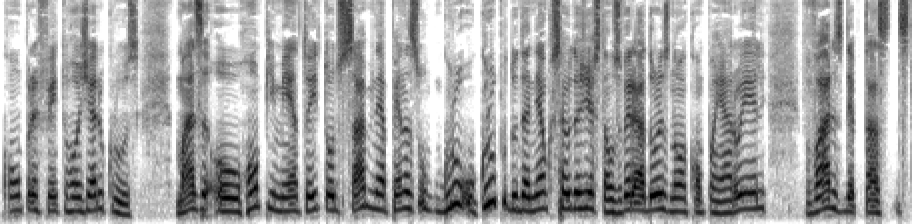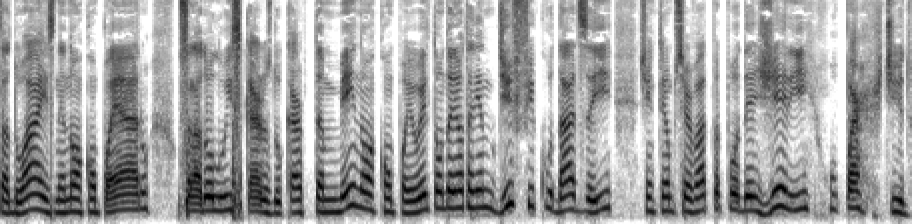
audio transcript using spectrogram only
com o prefeito Rogério Cruz. Mas o rompimento aí, todos sabem, né, apenas o, gru, o grupo do Daniel que saiu da gestão. Os vereadores não acompanharam ele, vários deputados estaduais, né, não acompanharam. O senador Luiz Carlos do Carpo também não acompanhou ele. Então o Daniel está tendo dificuldades aí, a gente tem observado para poder gerir o partido.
